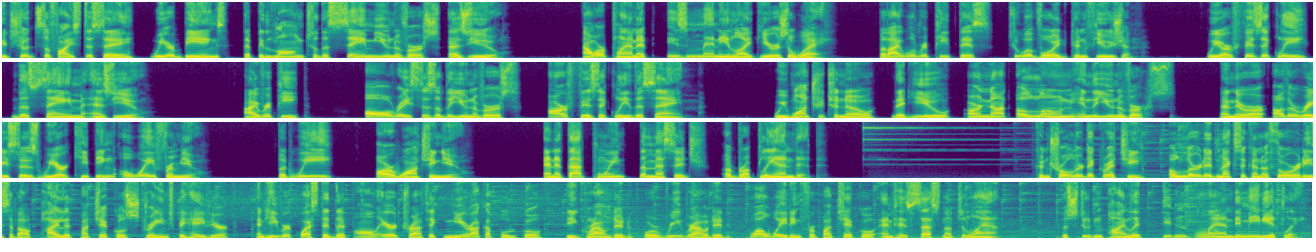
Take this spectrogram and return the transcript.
It should suffice to say, we are beings that belong to the same universe as you. Our planet is many light years away, but I will repeat this to avoid confusion. We are physically the same as you. I repeat, all races of the universe are physically the same. We want you to know that you are not alone in the universe, and there are other races we are keeping away from you. But we are watching you. And at that point, the message abruptly ended. Controller de Decreci alerted Mexican authorities about pilot Pacheco's strange behavior, and he requested that all air traffic near Acapulco be grounded or rerouted while waiting for Pacheco and his Cessna to land. The student pilot didn't land immediately,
